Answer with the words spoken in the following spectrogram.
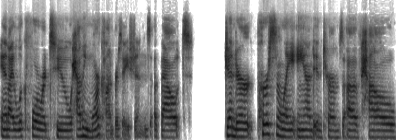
and I look forward to having more conversations about gender personally and in terms of how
